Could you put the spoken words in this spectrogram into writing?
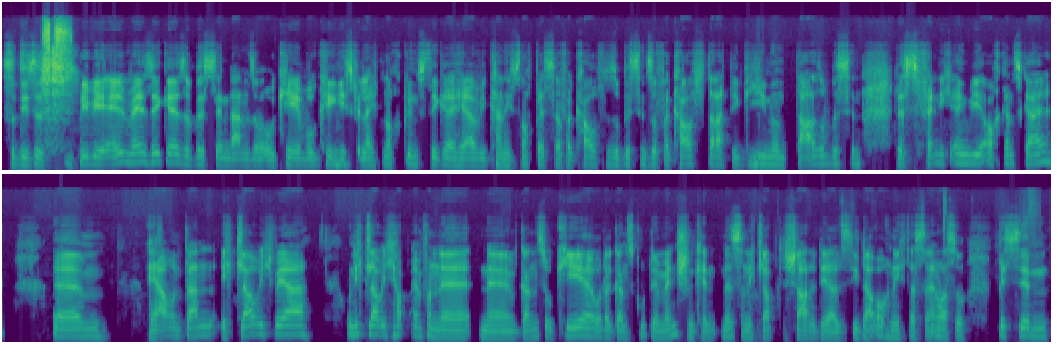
so dieses BWL-mäßige, so ein bisschen dann so, okay, wo kriege ich es vielleicht noch günstiger her, wie kann ich es noch besser verkaufen, so ein bisschen so Verkaufsstrategien und da so ein bisschen, das fände ich irgendwie auch ganz geil. Ähm, ja, und dann, ich glaube, ich wäre, und ich glaube, ich habe einfach eine, eine ganz okay oder ganz gute Menschenkenntnis und ich glaube, das schadet dir als die da auch nicht, dass du einfach so ein bisschen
